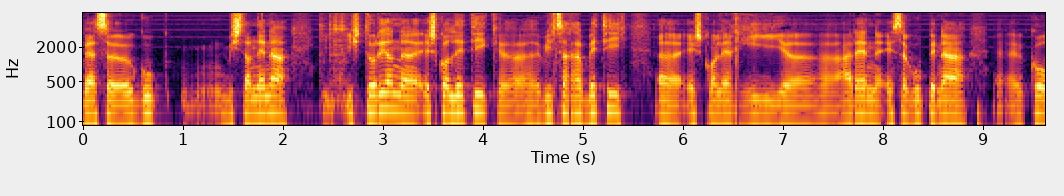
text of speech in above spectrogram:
Uh, guk biztan dena historian eskualdetik uh, biltzara beti uh, eskualerri uh, haren ezagupena uh, ko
